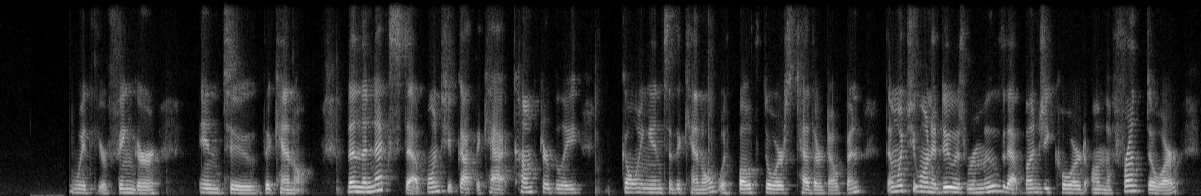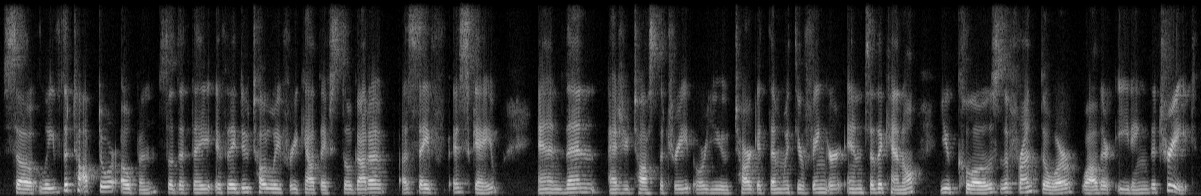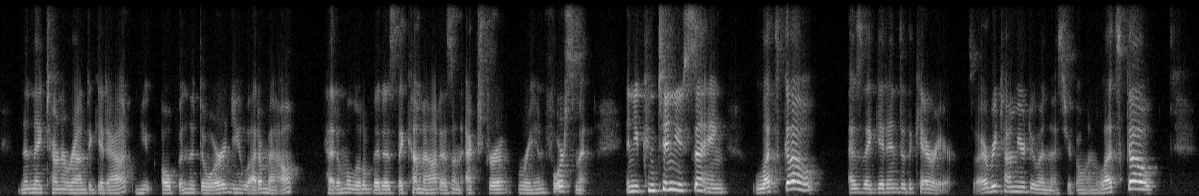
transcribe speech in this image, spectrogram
with your finger into the kennel. Then the next step once you've got the cat comfortably going into the kennel with both doors tethered open then what you want to do is remove that bungee cord on the front door so leave the top door open so that they, if they do totally freak out, they've still got a, a safe escape. And then as you toss the treat or you target them with your finger into the kennel, you close the front door while they're eating the treat. And then they turn around to get out and you open the door and you let them out, pet them a little bit as they come out as an extra reinforcement. And you continue saying, let's go as they get into the carrier. So every time you're doing this, you're going, let's go.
